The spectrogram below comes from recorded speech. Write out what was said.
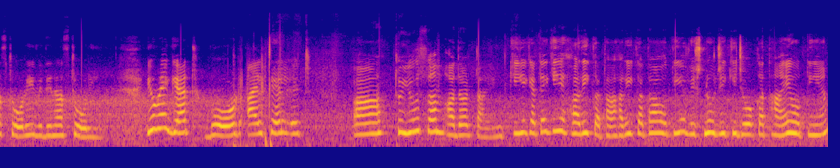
a story within a story you may get bored I'll tell it to you some other time कि ये कहते हैं कि ये हरी कथा हरी कथा होती है विष्णु जी की जो कथाएँ होती हैं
